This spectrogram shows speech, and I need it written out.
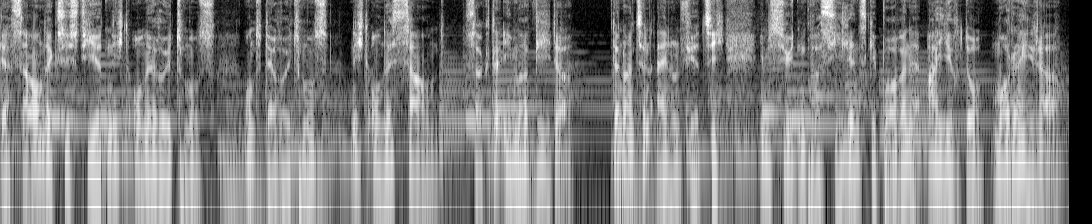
Der Sound existiert nicht ohne Rhythmus und der Rhythmus nicht ohne Sound, sagt er immer wieder. Der 1941 im Süden Brasiliens geborene Ayrton Moreira.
